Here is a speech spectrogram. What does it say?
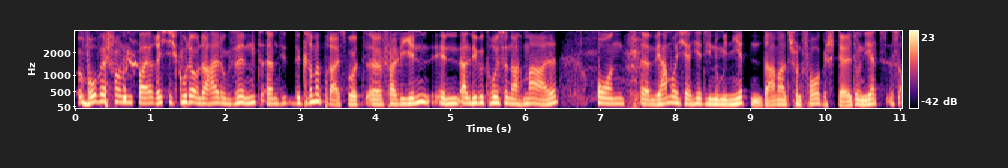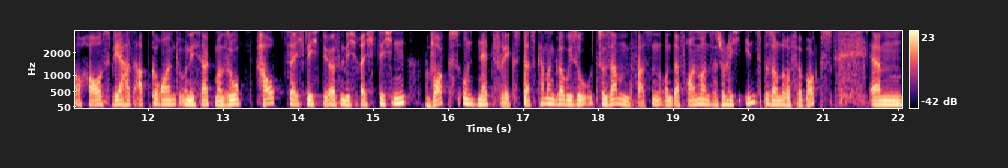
Wo wir schon bei richtig guter Unterhaltung sind, ähm, der Grimme-Preis wurde äh, verliehen. In, äh, liebe Grüße nach Mal. Und äh, wir haben euch ja hier die Nominierten damals schon vorgestellt und jetzt ist auch raus, wer hat abgeräumt und ich sag mal so, hauptsächlich die öffentlich-rechtlichen, Vox und Netflix. Das kann man, glaube ich, so zusammenfassen und da freuen wir uns natürlich insbesondere für Vox, ähm,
